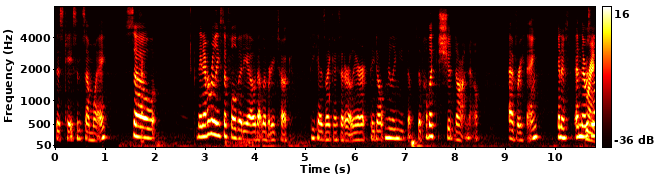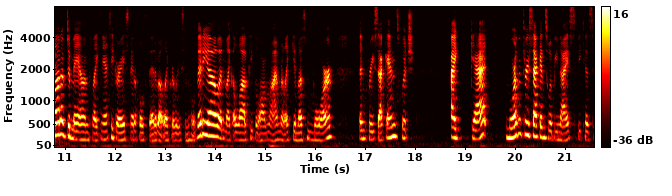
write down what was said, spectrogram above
this case in some way. So they never released a full video that Liberty took, because, like I said earlier, they don't really need the the public should not know everything. And if and there was Right. a lot of demand, like Nancy Grace made a whole fit about like releasing the whole video, and like a lot of people online were like, "Give us more than three seconds," which I get. More than three seconds would be nice because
